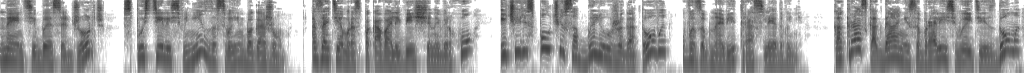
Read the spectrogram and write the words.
Нэнси, Бесс и Джордж спустились вниз за своим багажом, а затем распаковали вещи наверху и через полчаса были уже готовы возобновить расследование. Как раз когда они собрались выйти из дома,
